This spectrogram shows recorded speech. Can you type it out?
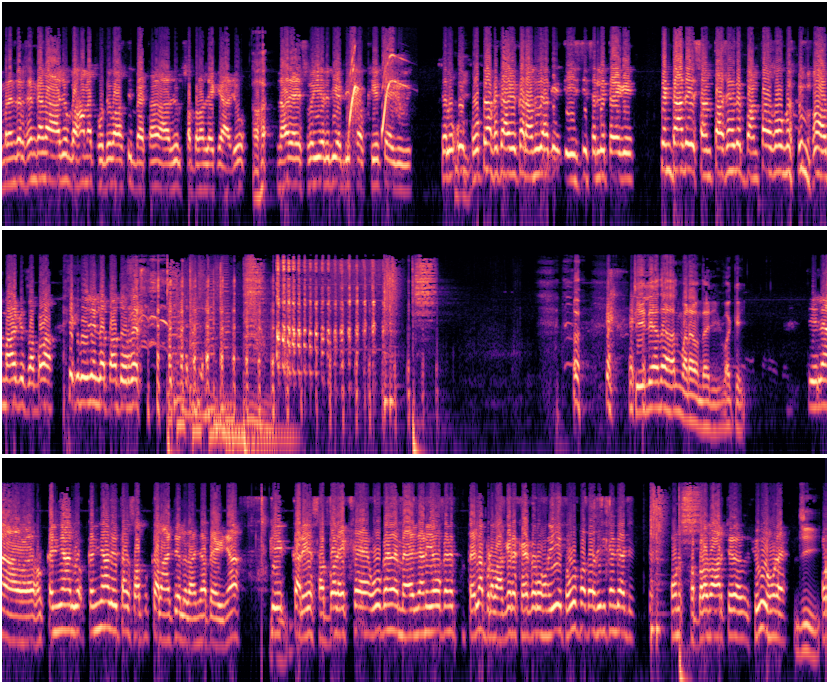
ਅਮਰਿੰਦਰ ਸਿੰਘ ਕਹਿੰਦਾ ਆਜੋ ਗਾਹਾਂ ਮੈਂ ਤੁਹਾਡੇ ਵਾਸਤੇ ਬੈਠਾ ਆਜੋ ਸੱਬਲਾਂ ਲੈ ਕੇ ਆਜੋ ਨਾਲ ਇਸ ਵਈਰ ਵੀ ਅੱਡੀ ਸੌਖੀ ਪੈ ਜੂਗੀ। ਚਲੋ ਉਹ ਜੀ। ਫੋਟੋਆਂ ਖਿਚਾ ਕੇ ਘਰਾਂ ਨੂੰ ਜਾ ਕੇ ਏਸੀ ਥੱਲੇ ਪੈ ਗਏ। ਪਿੰਡਾਂ ਦੇ ਸੰਤਾ ਸਿੰਘ ਤੇ ਬੰਤਾ ਸੋ ਮਾਰ ਮਾਰ ਕੇ ਸੱਬਲਾਂ ਇੱਕ ਦੂਜੇ ਲੱਤਾਂ ਤੋੜ ਚੇਲਿਆਂ ਦਾ ਹਾਲ ਮਾੜਾ ਹੁੰਦਾ ਜੀ ਵਾਕਈ ਤੇ ਲਿਆ ਹੁਣ ਕਈਆਂ ਕਈਆਂ ਦੇ ਤਾਂ ਸਭ ਘਰਾਂ 'ਚ ਲੜਾਈਆਂ ਪੈ ਗਈਆਂ ਕਿ ਘਰੇ ਸੱਬਲ ਇੱਕ ਹੈ ਉਹ ਕਹਿੰਦਾ ਮੈਲ ਜਾਣੀ ਉਹ ਕਹਿੰਦੇ ਪਹਿਲਾਂ ਬਣਵਾ ਕੇ ਰੱਖਿਆ ਕਰੋ ਹੁਣ ਇਹ ਥੋੜਾ ਪਤਾ ਸੀ ਵੀ ਕਹਿੰਦੇ ਅੱਜ ਹੁਣ ਸੱਬਲਵਾਰ 'ਚ ਸ਼ੁਰੂ ਹੋਣਾ। ਜੀ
